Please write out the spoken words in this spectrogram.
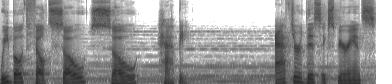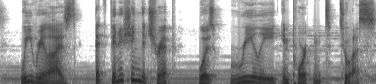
We both felt so, so happy. After this experience, we realized that finishing the trip was really important to us.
